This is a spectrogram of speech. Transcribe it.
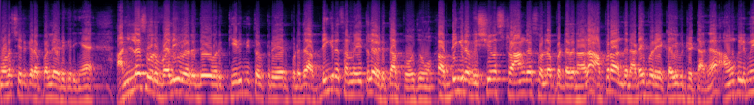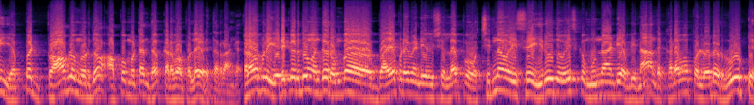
முளைச்சிருக்கிற பல்ல எடுக்கிறீங்க? அன்லஸ் ஒரு வலி வருது ஒரு கிருமி தொற்று ஏற்படுது அப்படிங்கிற சமயத்தில் எடுத்தால் போதும். அப்படிங்கிற விஷயம் ஸ்ட்ராங்காக சொல்லப்பட்டதுனால அப்புறம் அந்த நடைமுறையை கைவிட்டுட்டாங்க. அவங்களுமே எப்போ ப்ராப்ளம் வருதோ அப்போ மட்டும் அந்த கடவாப்பல்ல எடுத்துறாங்க கடவாப்பல்ல எடுக்கிறதும் வந்து ரொம்ப பயப்பட வேண்டிய விஷயம் இல்லை. இப்போ சின்ன வயசு இருபது வயசுக்கு முன்னாடி அப்படின்னா அந்த கடவாப்பல்லோட ரூட்டு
